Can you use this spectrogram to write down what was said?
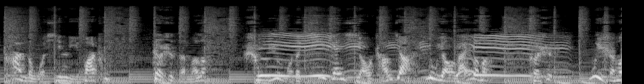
看得我心里发怵。这是怎么了？属于我的七天小长假又要来了吗？可是为什么？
